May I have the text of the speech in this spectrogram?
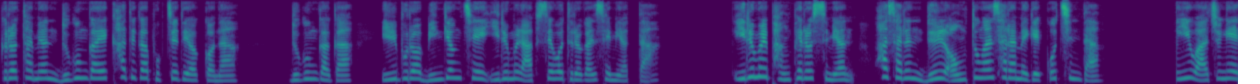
그렇다면 누군가의 카드가 복제되었거나 누군가가 일부러 민경채의 이름을 앞세워 들어간 셈이었다. 이름을 방패로 쓰면 화살은 늘 엉뚱한 사람에게 꽂힌다. 이 와중에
